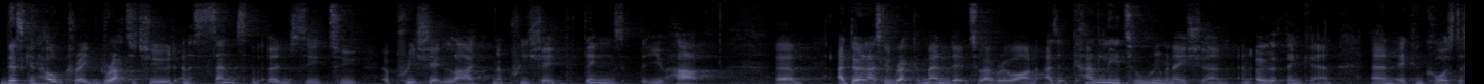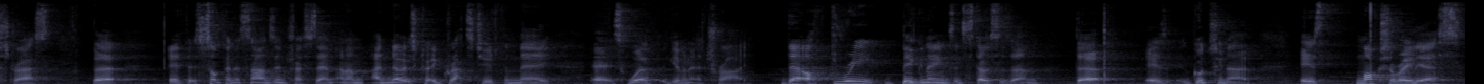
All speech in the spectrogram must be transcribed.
this can help create gratitude and a sense of urgency to appreciate life and appreciate the things that you have. Um, I don't actually recommend it to everyone as it can lead to rumination and overthinking and it can cause distress. But if it's something that sounds interesting and I'm, i know it's created gratitude for me, it's worth giving it a try. There are three big names in Stoicism that is good to know. Is Marcus Aurelius,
